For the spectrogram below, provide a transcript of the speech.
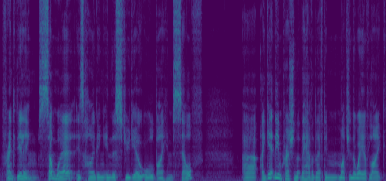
Frank Dilling. Somewhere is hiding in this studio all by himself. Uh, I get the impression that they haven't left him much in the way of like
